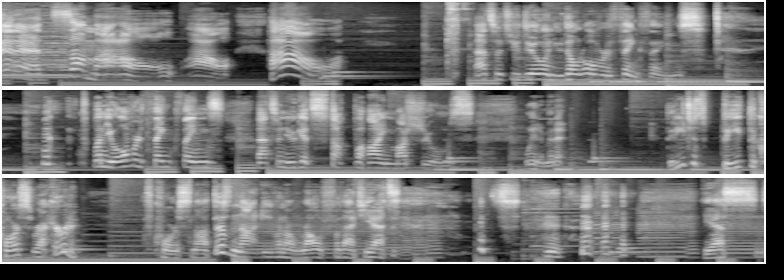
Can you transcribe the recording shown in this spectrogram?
did it somehow. Wow. How? That's what you do when you don't overthink things. when you overthink things, that's when you get stuck behind mushrooms. Wait a minute. Did he just beat the course record? Of course not. There's not even a route for that yet. yes,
